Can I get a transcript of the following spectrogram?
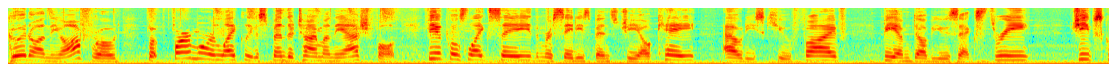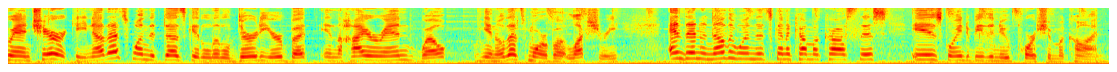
good on the off-road, but far more likely to spend their time on the asphalt. Vehicles like, say, the Mercedes-Benz GLK, Audi's Q5, BMW's X3, Jeep's Grand Cherokee. Now that's one that does get a little dirtier, but in the higher end, well, you know, that's more about luxury. And then another one that's going to come across this is going to be the new Porsche Macan.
